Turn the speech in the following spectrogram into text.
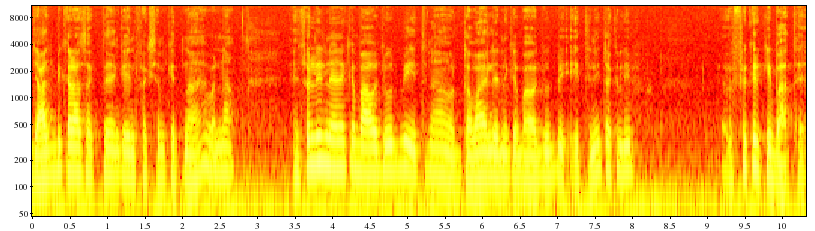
जाँच भी करा सकते हैं कि इन्फेक्शन कितना है, वरना इंसुलिन लेने के बावजूद भी इतना और दवाएँ लेने के बावजूद भी इतनी तकलीफ़, फ़िक्र की बात है।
